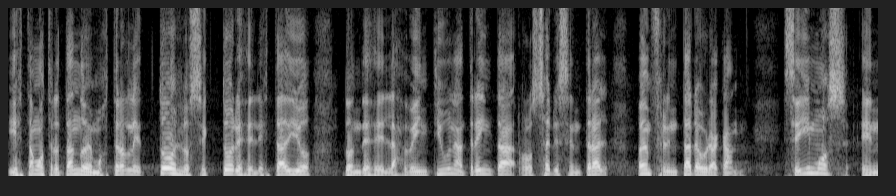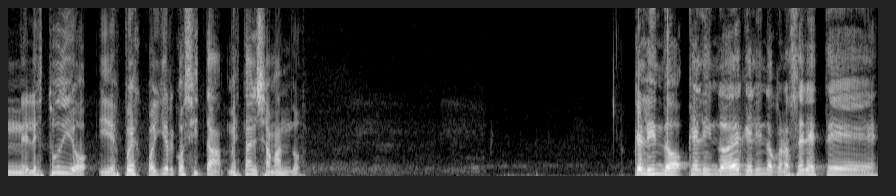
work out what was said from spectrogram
y estamos tratando de mostrarle todos los sectores del estadio donde desde las 21.30 Rosario Central va a enfrentar a Huracán. Seguimos en el estudio y después cualquier cosita me están llamando. Qué lindo, qué lindo, ¿eh? qué lindo conocer este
